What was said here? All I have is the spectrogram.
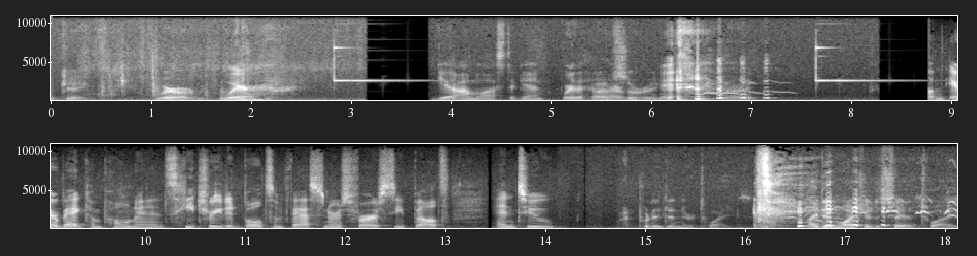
Okay, where are we? Where? Yeah, I'm lost again. Where the hell I'm are sorry. we? All right. um, airbag components, heat-treated bolts and fasteners for our seat belts, and to I put it in there twice. I didn't want you to say it twice.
